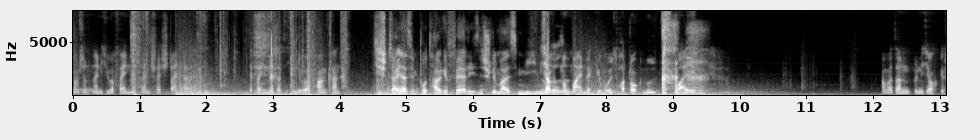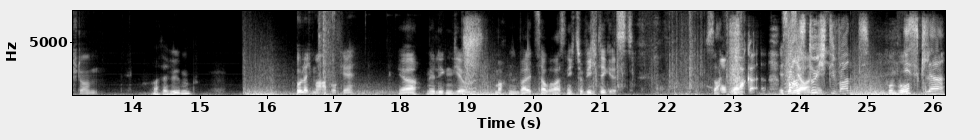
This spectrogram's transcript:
Komm schon, nein, ich überfahre ihn nicht, weil ein scheiß Stein da ist. Der verhindert, dass ich ihn überfahren kann. Die Steine sind brutal gefährlich, die sind schlimmer als Minen. Ich habe oder so. noch mal einen weggeholt. Hotdog 02. Aber dann bin ich auch gestorben. Ach, der Hüben. Hol euch mal ab, okay? Ja, wir liegen hier und machen einen Waldzauber, was nicht so wichtig ist. Sag Oh ja. fuck. Ist es Was ja auch durch nicht. die Wand? Von wo? Ist klar.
